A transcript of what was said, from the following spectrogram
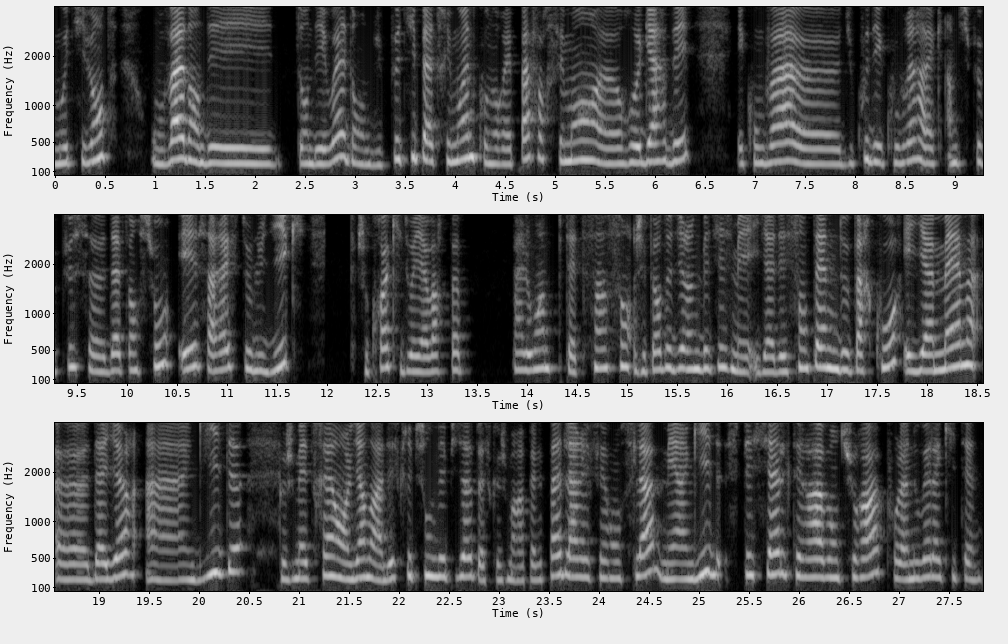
motivante, on va dans des dans des ouais dans du petit patrimoine qu'on n'aurait pas forcément regardé et qu'on va euh, du coup découvrir avec un petit peu plus euh, d'attention et ça reste ludique. Je crois qu'il doit y avoir pas, loin de peut-être 500, j'ai peur de dire une bêtise, mais il y a des centaines de parcours et il y a même euh, d'ailleurs un guide que je mettrai en lien dans la description de l'épisode parce que je me rappelle pas de la référence là, mais un guide spécial Terra Aventura pour la Nouvelle-Aquitaine.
